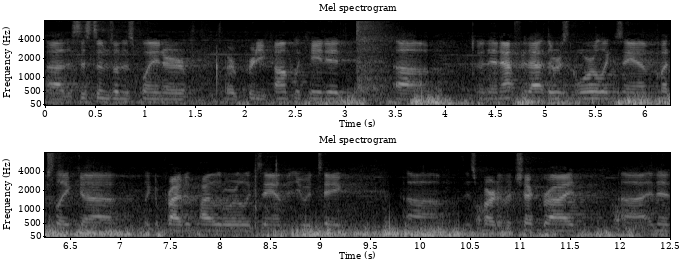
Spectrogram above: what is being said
uh, the systems on this plane are, are pretty complicated. Um, and then after that, there was an oral exam, much like uh, like a private pilot oral exam that you would take um, as part of a check ride. Uh, and then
